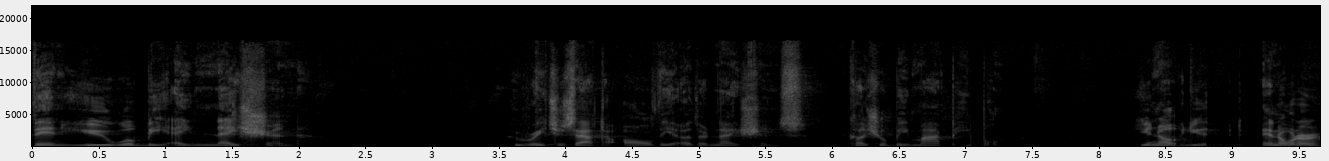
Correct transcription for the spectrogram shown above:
then you will be a nation who reaches out to all the other nations because you'll be my people. You know, you, in order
